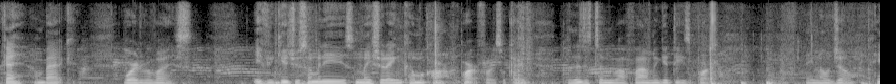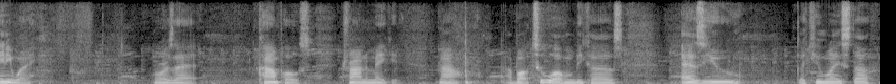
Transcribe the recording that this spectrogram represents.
Okay, I'm back. Word of advice. If you get you some of these, make sure they can come apart first, okay? Because it just took me about five minutes to get these apart. Ain't no joke. Anyway, where's that? Compost. Trying to make it. Now, I bought two of them because as you accumulate stuff,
